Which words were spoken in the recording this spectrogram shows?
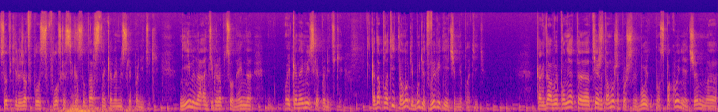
все-таки лежат в плоскости государственной экономической политики. Не именно антикоррупционной, а именно экономической политики. Когда платить налоги будет выгоднее, чем не платить. Когда выполнять э, те же таможенные пошлины будет ну, спокойнее, чем э,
